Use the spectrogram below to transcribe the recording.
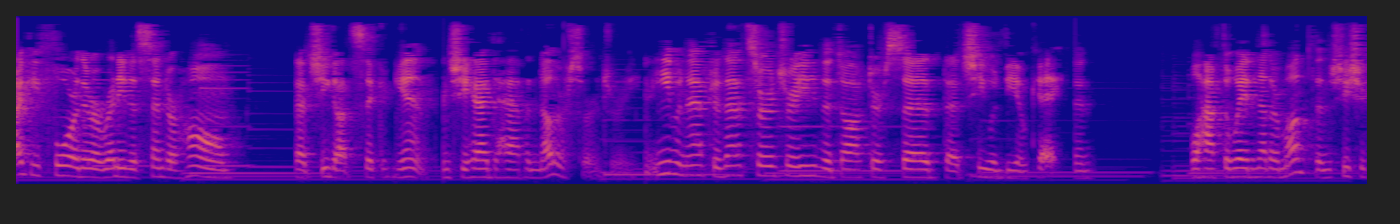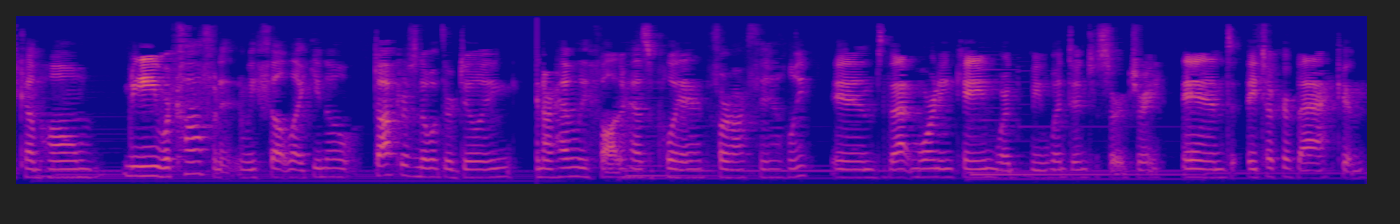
right before they were ready to send her home that she got sick again and she had to have another surgery. And even after that surgery, the doctor said that she would be okay. And we'll have to wait another month and she should come home. We were confident and we felt like, you know, doctors know what they're doing and our Heavenly Father has a plan for our family. And that morning came where we went into surgery and they took her back. And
